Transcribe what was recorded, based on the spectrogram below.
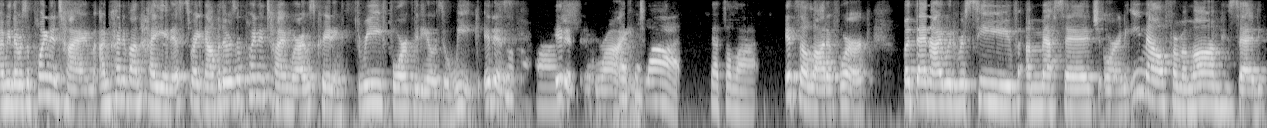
I mean, there was a point in time, I'm kind of on hiatus right now, but there was a point in time where I was creating three, four videos a week. It is, Oh it is a grind. That's a lot. That's a lot. it's a lot of work. But then I would receive a message or an email from a mom who said,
